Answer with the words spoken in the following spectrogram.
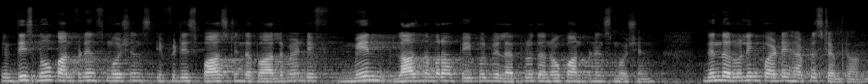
If this no confidence motions if it is passed in the parliament if main large number of people will approve the no confidence motion then the ruling party have to step down.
